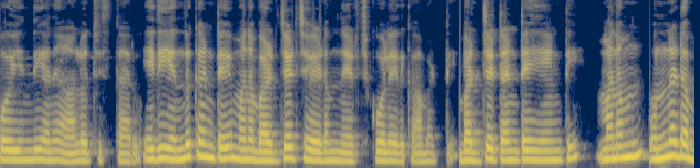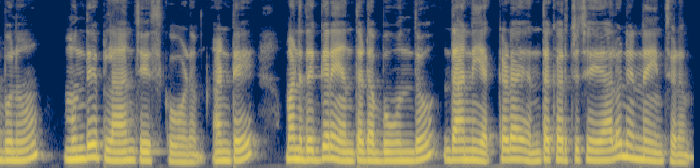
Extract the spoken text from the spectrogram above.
పోయింది అని ఆలోచిస్తారు. ఇది ఎందుకంటే మన బడ్జెట్ చేయడం నేర్చుకోలేదు కాబట్టి. బడ్జెట్ అంటే ఏంటి? మనం ఉన్న డబ్బును ముందే ప్లాన్ చేసుకోవడం. అంటే మన దగ్గర ఎంత డబ్బు ఉందో దాన్ని ఎక్కడ ఎంత ఖర్చు చేయాలో నిర్ణయించడం.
